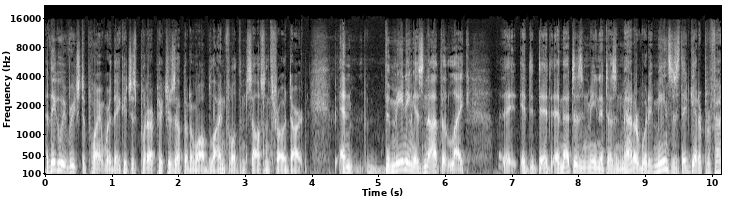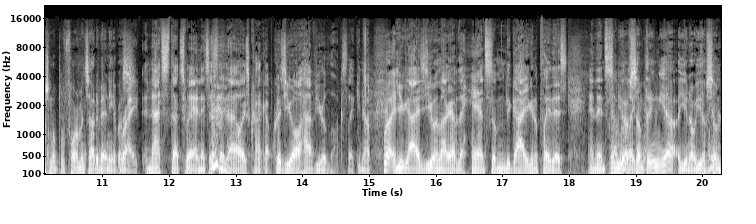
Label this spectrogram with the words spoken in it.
"I think we've reached a point where they could just put our pictures up on a wall, blindfold themselves, and throw a dart." And the meaning is not that like. It, it, it- and that doesn't mean it doesn't matter. What it means is they'd get a professional performance out of any of us. Right, and that's that's way, and it's just that I always crack up because you all have your looks, like you know, Right. You guys, you and Larry have the handsome, the guy you're going to play this, and then some And you have like, something, yeah. You know, you have some.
